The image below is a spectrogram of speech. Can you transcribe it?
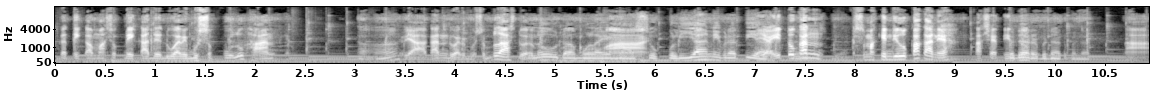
ketika masuk dekade 2010-an Heeh. ya kan 2011 2000 Lu udah mulai Nah. masuk kuliah nih berarti ya. Ya, itu kan semakin dilupakan ya kaset itu. benar benar benar. Nah,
